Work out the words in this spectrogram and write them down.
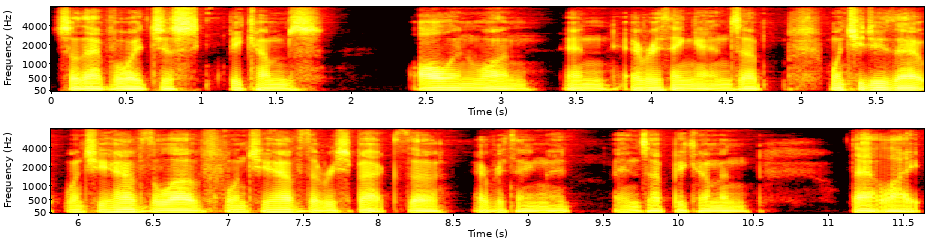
so that void just becomes all in one and everything ends up once you do that once you have the love once you have the respect the everything it ends up becoming that light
